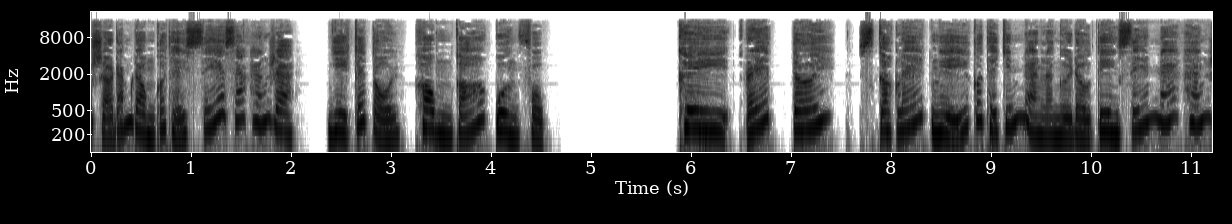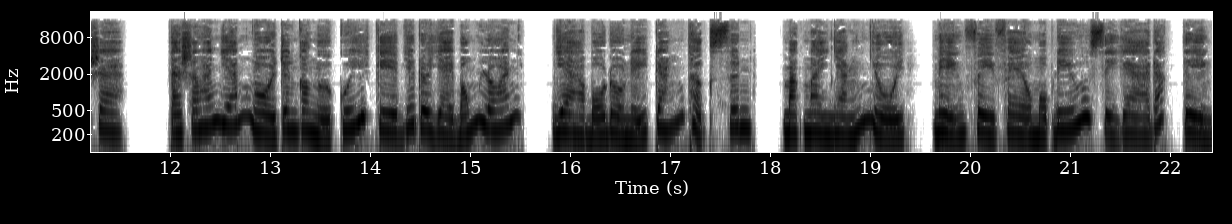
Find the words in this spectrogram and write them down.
sợ đám đông có thể xé xác hắn ra vì cái tội không có quân phục. Khi Red tới, Scarlett nghĩ có thể chính nàng là người đầu tiên xé nát hắn ra. Tại sao hắn dám ngồi trên con ngựa quý kia với đôi giày bóng loáng và bộ đồ nỉ trắng thật xinh, mặt mày nhẵn nhụi, miệng phì phèo một điếu xì gà đắt tiền,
